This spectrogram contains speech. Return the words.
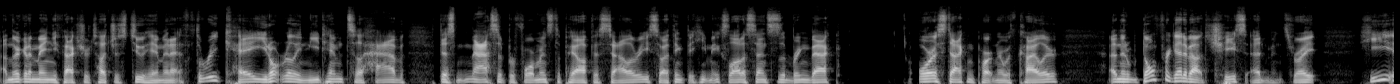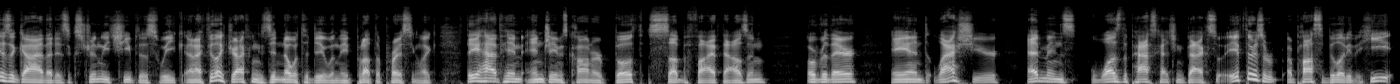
and they're going to manufacture touches to him. And at three K, you don't really need him to have this massive performance to pay off his salary. So I think that he makes a lot of sense as a bring back or a stacking partner with Kyler. And then don't forget about Chase Edmonds, right? He is a guy that is extremely cheap this week, and I feel like DraftKings didn't know what to do when they put out the pricing. Like they have him and James Conner both sub five thousand over there, and last year, Edmonds was the pass catching back. So if there's a, a, possibility that he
